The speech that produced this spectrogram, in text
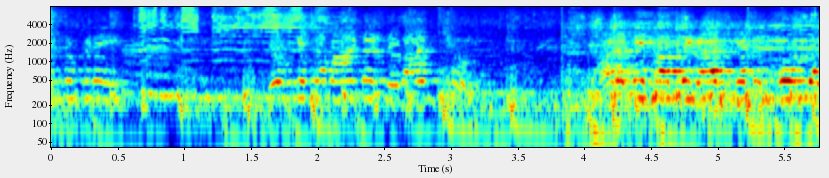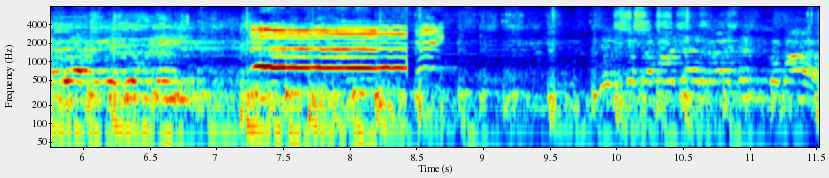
की टुकड़ी जिसके कमांडर दिवांशु भारतीय पब्लिक हायर सेकेंडरी स्कूल कटवा की टुकड़ी। जिसके कमांडर राजन कुमार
